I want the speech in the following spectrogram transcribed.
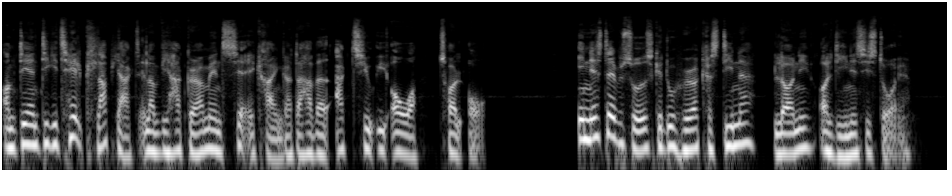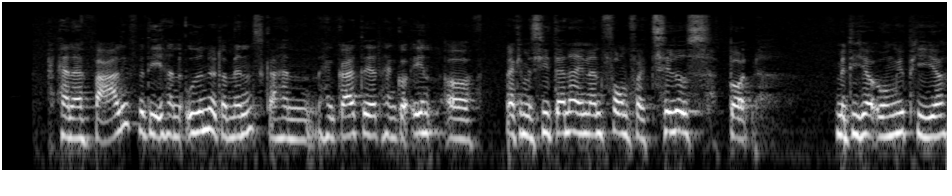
om det er en digital klapjagt, eller om vi har at gøre med en seriekrænker, der har været aktiv i over 12 år. I næste episode skal du høre Christina, Lonnie og Lines historie. Han er farlig, fordi han udnytter mennesker. Han, han gør det, at han går ind og, hvad kan man sige, danner en eller anden form for et tillidsbånd med de her unge piger.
